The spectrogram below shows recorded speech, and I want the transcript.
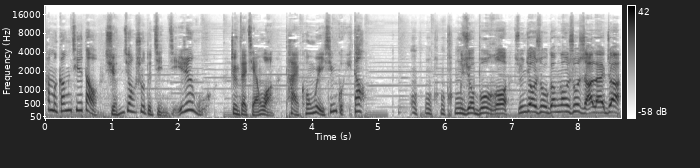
他们刚接到玄教授的紧急任务。正在前往太空卫星轨道。嗯 小薄荷，熊教授刚刚说啥来着？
